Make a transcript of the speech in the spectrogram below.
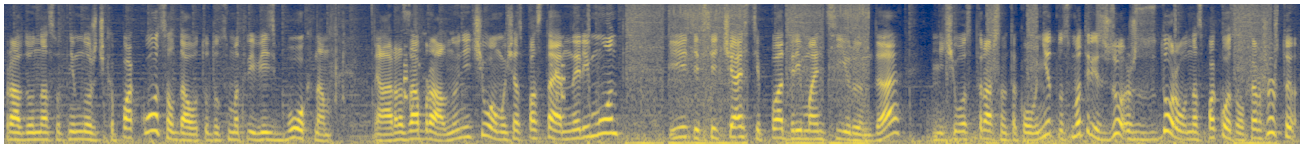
Правда, у нас вот немножечко покоцал, да, вот тут, вот, смотри, весь бок нам а, разобрал. Ну ничего, мы сейчас поставим на ремонт. И эти все части подремонтируем, да? Ничего страшного такого нет. Ну смотри, здорово нас покосал. Хорошо, что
